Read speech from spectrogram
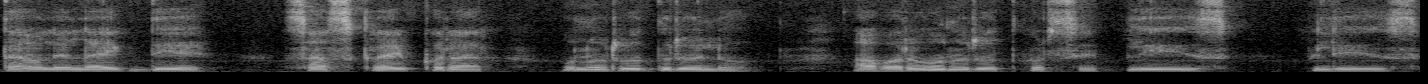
তাহলে লাইক দিয়ে সাবস্ক্রাইব করার অনুরোধ রইল। আবারও অনুরোধ করছে প্লিজ প্লিজ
